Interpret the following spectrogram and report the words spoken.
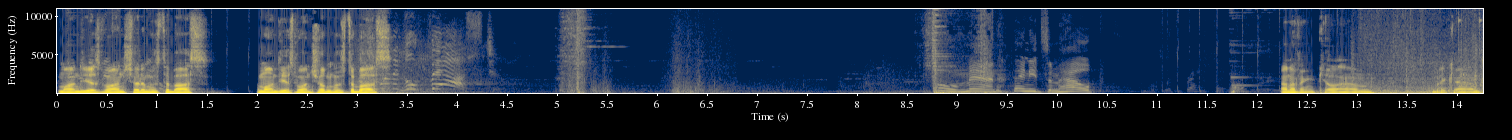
Come on, DS1, show them who's the boss. Come on, DS1, show them who's the boss. Some help. I don't know if I can kill him. But I can't.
